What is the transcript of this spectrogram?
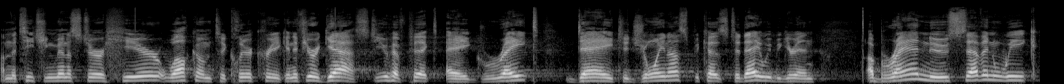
I'm the teaching minister here. Welcome to Clear Creek. And if you're a guest, you have picked a great day to join us because today we begin a brand new seven week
